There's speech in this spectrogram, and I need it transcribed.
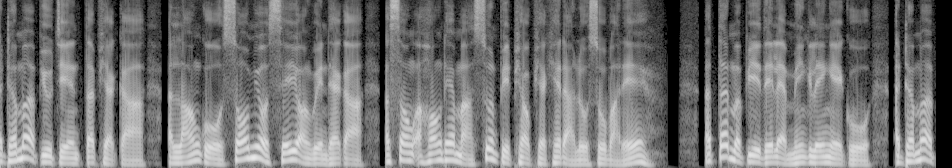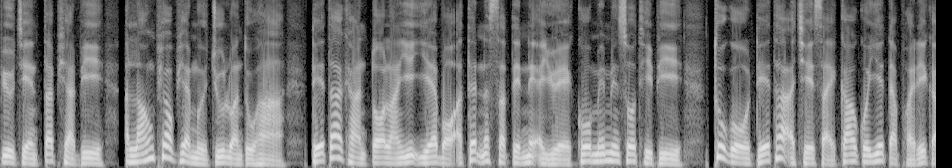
အဓမ္မပြုကျင့်တပ်ဖြတ်ကအလောင်းကိုစောမြို့ဆေးရုံဝင်တဲ့ကအဆောင်အဟောင်းထဲမှာစွန့်ပစ်ဖျောက်ဖျက်ခဲ့တာလို့ဆိုပါတယ်။ အသက်မပြည့်သေးတဲ့မိန်းကလေးငယ်ကိုအဓမ္မပြုကျင့်တပ်ဖြတ်ပြီးအလောင်းဖျောက်ဖျက်မှုကျူးလွန်သူဟာဒေတာခန်တော်လန်ရေးရဲဘော်အသက်27နှစ်အရွယ်ကိုမင်းမင်းစိုးထီပြီးသူ့ကိုဒေတာအခြေဆိုင်ကောက်ကိုရစ်တပ်ဖွဲ့တွေက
